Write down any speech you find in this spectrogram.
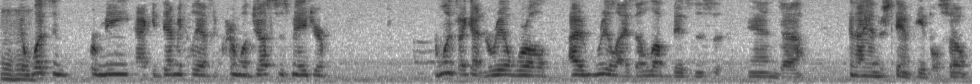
It Mm-hmm. wasn't for me academically. I was a criminal justice major. And once I got in the real world, I realized I love business and uh, and I understand people. So,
